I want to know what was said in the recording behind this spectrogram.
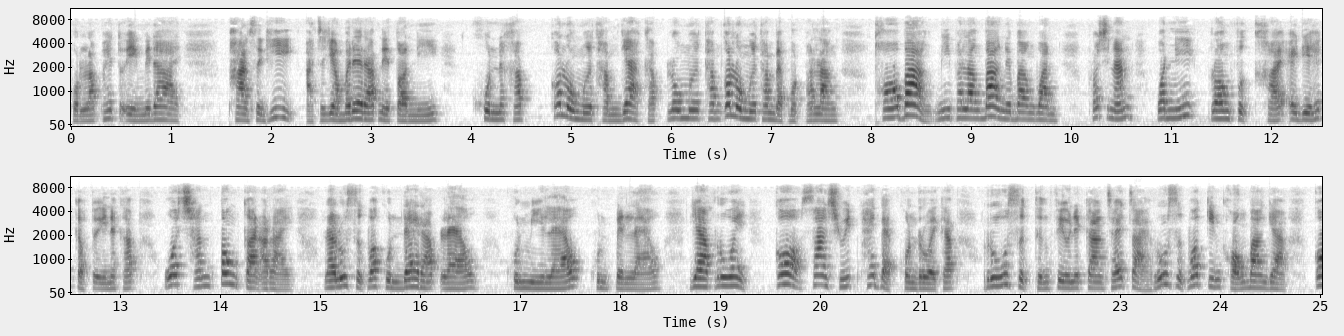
ผลลัพธ์ให้ตัวเองไม่ได้ ผ่านสิ่งที่อาจจะยังไม่ได้รับในตอนนี้ คุณนะครับ ก็ลงมือทำยากครับ ลงมือทำก็ลงมือทำแบบหมดพลัง ท้อบ้าง มีพลังบ้างในบางวัน เพราะฉะนั้นวันนี้ลองฝึกขายไอเดียให้กับตัวเองนะครับ ว่าฉันต้องการอะไร แล้วรู้สึกว่าคุณได้รับแล้ว คุณมีแล้ว คุณเป็นแล้ว อยากรวยก็สร้างชีวิตให้แบบคนรวยครับ รู้สึกถึงฟิลในการใช้จ่าย รู้สึกว่ากินของบางอย่าง ก็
